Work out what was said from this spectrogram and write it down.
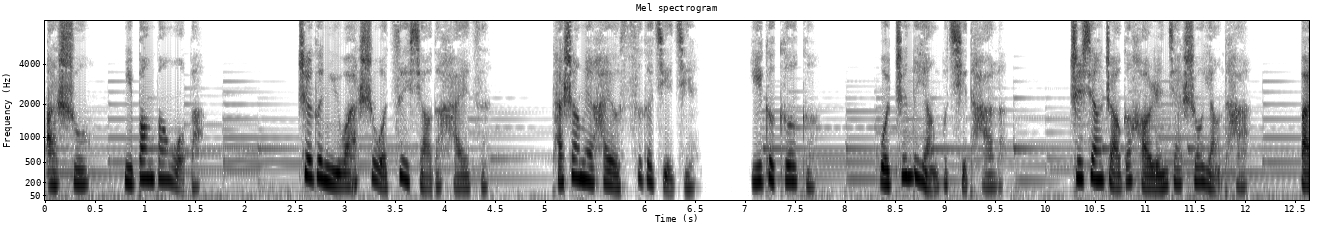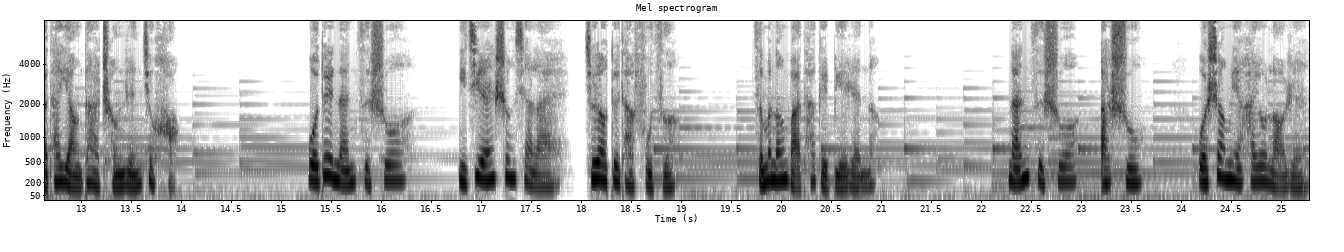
阿叔，你帮帮我吧，这个女娃是我最小的孩子。”他上面还有四个姐姐，一个哥哥，我真的养不起他了，只想找个好人家收养他，把他养大成人就好。我对男子说：“你既然生下来就要对他负责，怎么能把他给别人呢？”男子说：“阿叔，我上面还有老人，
